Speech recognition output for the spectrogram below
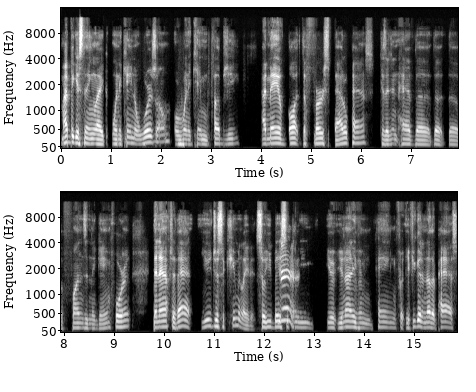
my biggest thing, like when it came to Warzone or when it came to PUBG, I may have bought the first battle pass because I didn't have the the the funds in the game for it. Then after that, you just accumulate it. So you basically you're you're not even paying for if you get another pass,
